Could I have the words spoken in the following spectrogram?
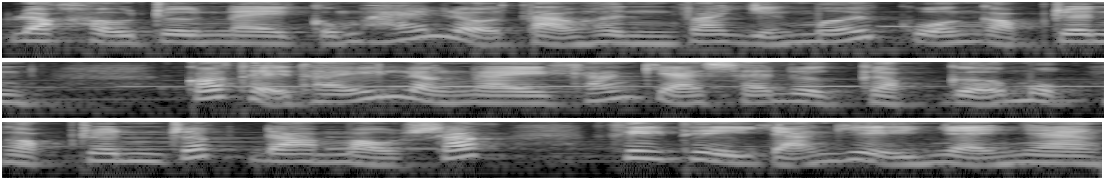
loạt hậu trường này cũng hé lộ tạo hình vai diễn mới của Ngọc Trinh. Có thể thấy lần này khán giả sẽ được gặp gỡ một Ngọc Trinh rất đa màu sắc, khi thì giản dị nhẹ nhàng,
